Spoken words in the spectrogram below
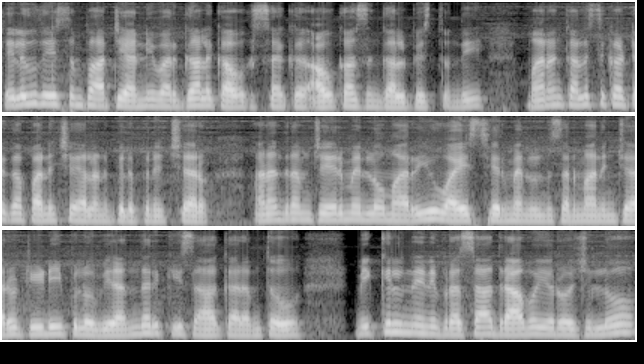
తెలుగుదేశం పార్టీ అన్ని వర్గాలకు అవకాశ అవకాశం కల్పిస్తుంది. మనం కలిసికట్టుగా పనిచేయాలని పిలుపునిచ్చారు. అనంతరం చైర్మన్లు మరియు వైస్ చైర్మన్లను సన్మానించారు. టీడీపీలో వీరందరికీ సహకారంతో మిక్కిలినేని ప్రసాద్ రాబోయే రోజుల్లో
